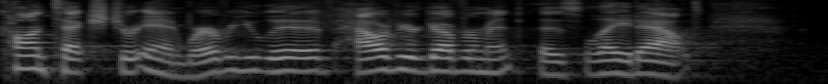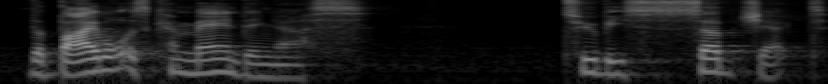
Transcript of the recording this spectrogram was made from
context you're in, wherever you live, however your government is laid out. The Bible is commanding us to be subject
